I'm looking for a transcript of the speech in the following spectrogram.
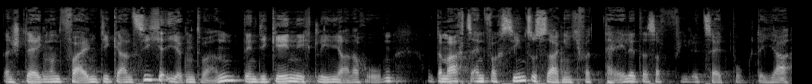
dann steigen und fallen die ganz sicher irgendwann, denn die gehen nicht linear nach oben. Und da macht es einfach Sinn zu sagen, ich verteile das auf viele Zeitpunkte. Ja,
